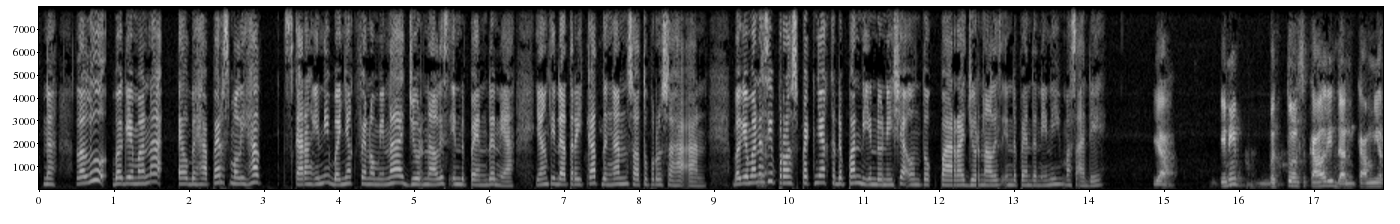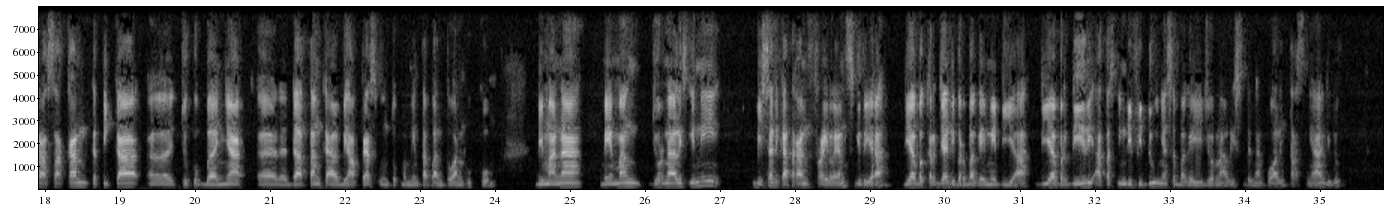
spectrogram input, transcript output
Nah, lalu bagaimana LBH Pers melihat sekarang ini banyak fenomena jurnalis independen ya, yang tidak terikat dengan suatu perusahaan. Bagaimana ya. sih prospeknya ke depan di Indonesia untuk para jurnalis independen ini, Mas Ade? Ya, ini betul sekali dan kami rasakan ketika uh, cukup banyak uh, datang ke LBH Pers untuk meminta bantuan hukum, di mana memang jurnalis ini bisa dikatakan freelance gitu ya. Dia bekerja di berbagai media, dia berdiri atas individunya sebagai jurnalis dengan kualitasnya gitu.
